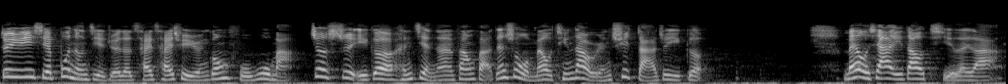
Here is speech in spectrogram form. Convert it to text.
对于一些不能解决的，才采取人工服务嘛，这是一个很简单的方法。但是我没有听到有人去答这一个，没有下一道题了啦。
